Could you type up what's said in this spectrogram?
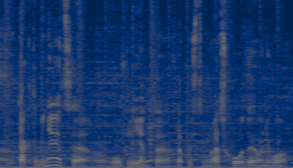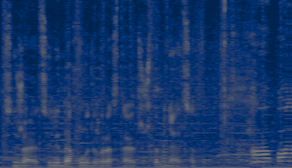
А Как-то меняется у клиента, допустим, расходы у него снижаются или доходы вырастают? Что меняется? А по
